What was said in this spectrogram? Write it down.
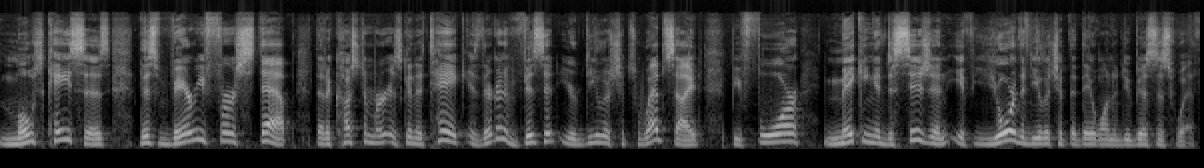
most cases, this very first step that a customer is going to take is they're going to visit your dealership's website before making a decision if you're the dealership that they want to do business with.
